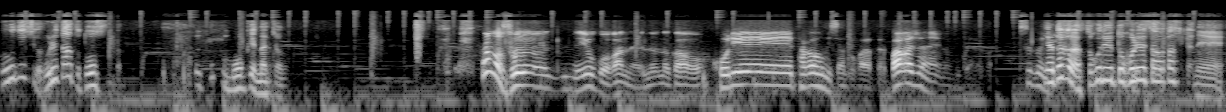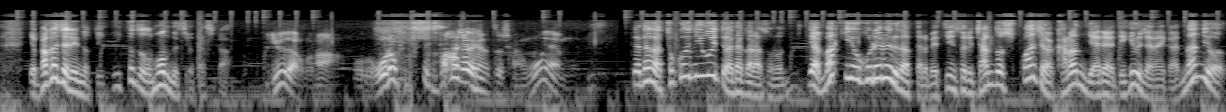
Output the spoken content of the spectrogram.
同人誌が売れた後どうするんだちょっと儲けになっちゃう。なんかそれ、よくわかんないよね。なんか、堀江貴文さんとかだったら、バカじゃないの。すぐにいや、だからそこで言うと、堀江さんは確かね、いや、バカじゃねえのって言ったと思うんですよ、確か。言うだろうな。俺は普通にバカじゃないのとしか思えないもん。いや、だからそこにおいては、だからその、いや、牧陽子レベルだったら別にそれちゃんと出版社が絡んでやればできるじゃないか。何を、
